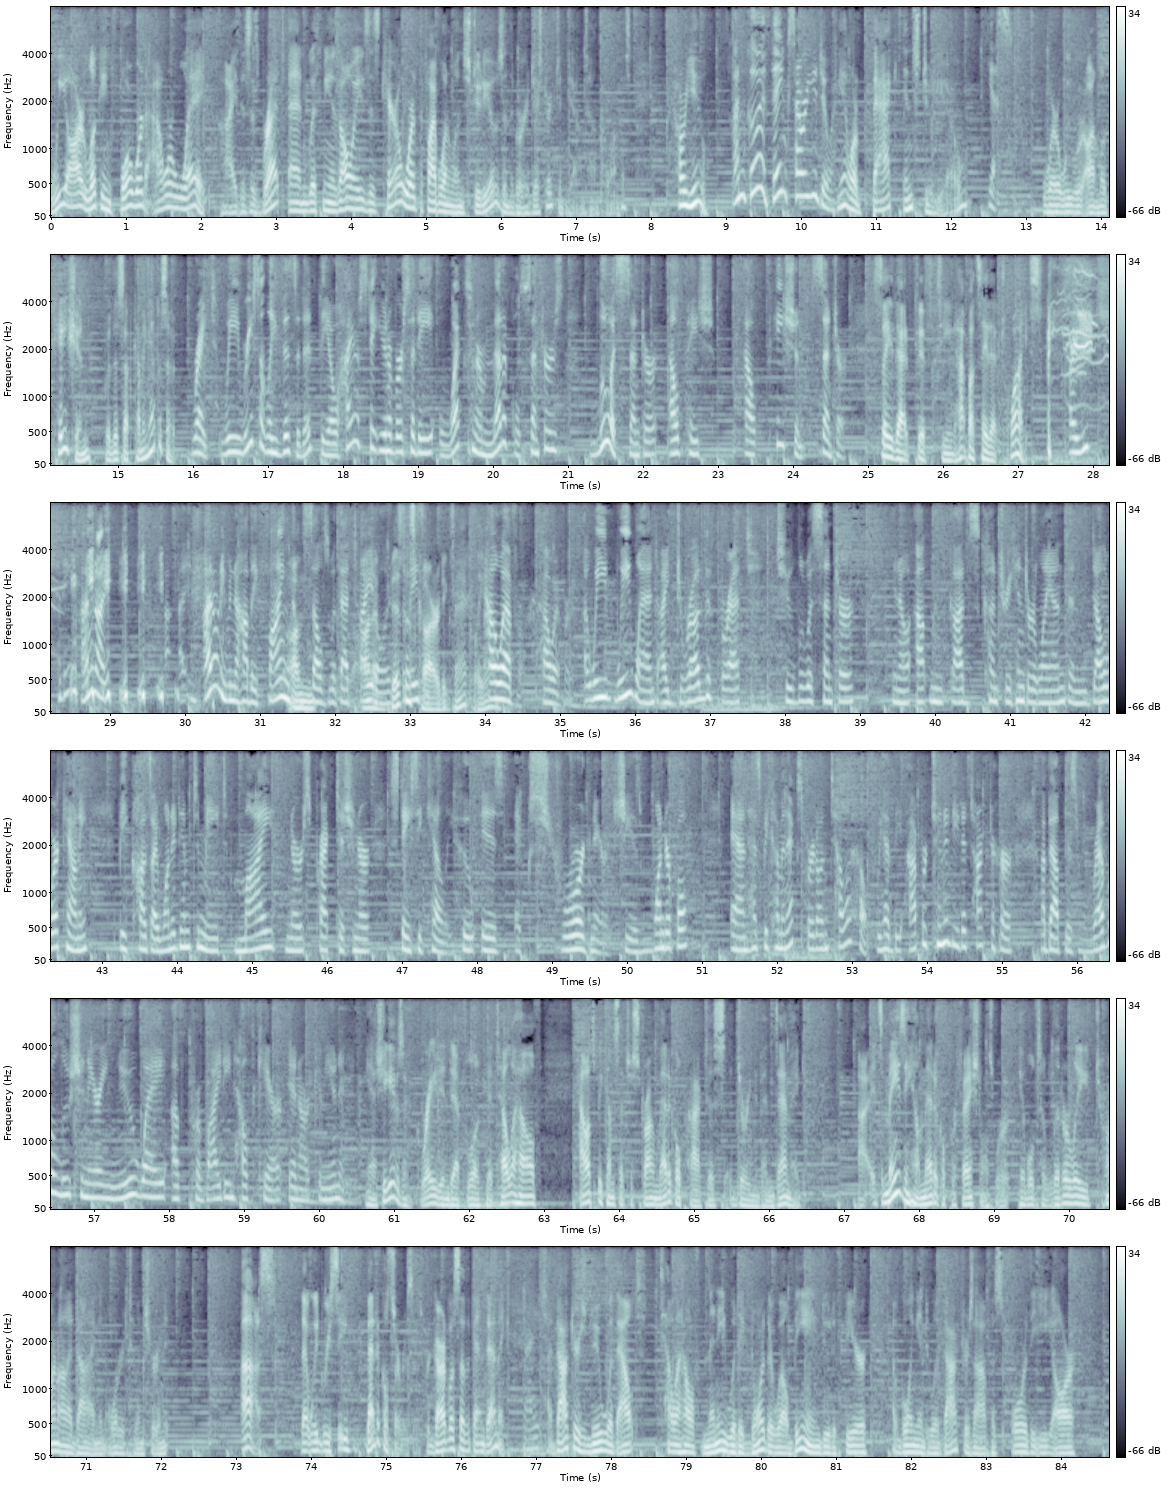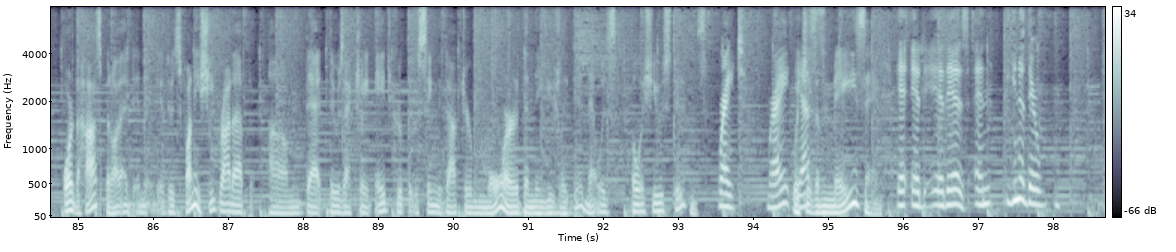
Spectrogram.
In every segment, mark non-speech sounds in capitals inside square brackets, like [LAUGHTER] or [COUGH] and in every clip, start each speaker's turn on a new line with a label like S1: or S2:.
S1: we are looking forward our way. Hi, this is Brett, and with me, as always, is Carol. We're at the 511 studios in the Brewery District in downtown Columbus. How are you?
S2: I'm good. Thanks. How are you doing?
S1: Yeah, we're back in studio
S2: Yes.
S1: where we were on location for this upcoming episode.
S2: Right. We recently visited the Ohio State University Wexner Medical Center's Lewis Center Outpatient, Outpatient Center.
S1: Say that 15. How about say that twice?
S2: Are you kidding? I'm not. [LAUGHS] I, I don't even know how they find
S1: On-
S2: themselves with that title.
S1: on a
S2: It's
S1: business
S2: amazing.
S1: card, exactly.
S2: However, however, uh, we we went. I drug Brett to Lewis Center, you know, out in God's country hinterland in Delaware County, because I wanted him to meet my nurse practitioner, Stacy Kelly, who is extraordinary. She is wonderful and has become an expert on telehealth. We had the opportunity to talk to her about this revolutionary new way of providing health care in our community.
S1: Yeah, she gave us a great in depth look at telehealth, how it's become such a strong medical practice during the pandemic. Uh, it's amazing how medical professionals were able to literally turn on a dime in order to ensure us that we'd receive medical services, regardless of the pandemic.
S2: Right.
S1: Uh, doctors knew without telehealth, many would ignore their well being due to fear of going into a doctor's office or the ER or the hospital. And, and it, was funny, she brought up um, that there was actually an age group that was seeing the doctor more than they usually did, and that was OSU students,
S2: Right. Right.
S1: which
S2: yes.
S1: is amazing.
S2: It, it, it is. And, you know, there,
